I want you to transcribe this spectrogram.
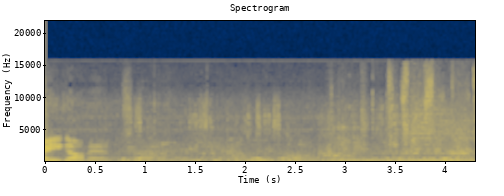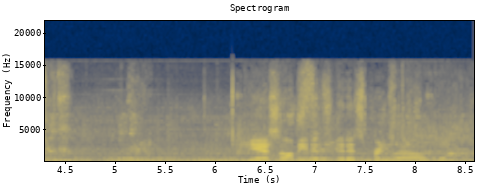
There you go, man. So, Yeah, so I mean, it's, it is pretty loud.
